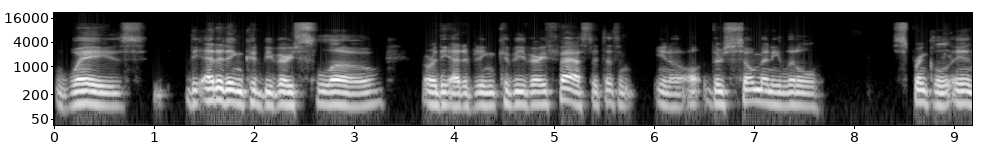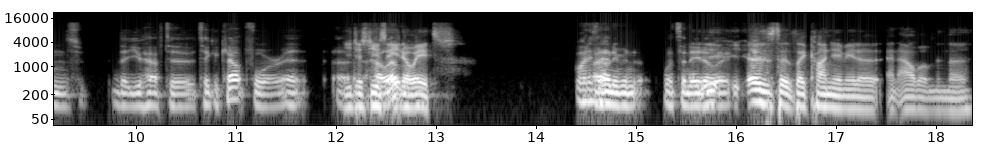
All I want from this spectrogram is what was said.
ways the editing could be very slow or the editing could be very fast it doesn't you know there's so many little sprinkle ins that you have to take account for uh, you just use however, 808s what is that? I that? don't even what's an 808 it's like Kanye made a, an album in the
